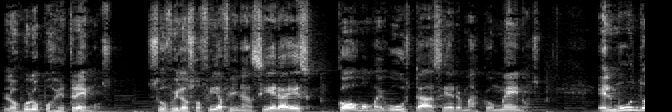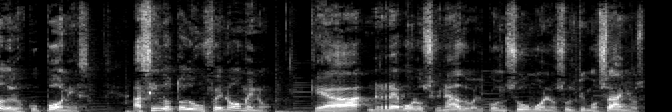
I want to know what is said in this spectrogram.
los grupos extremos. Su filosofía financiera es cómo me gusta hacer más con menos. El mundo de los cupones ha sido todo un fenómeno que ha revolucionado el consumo en los últimos años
